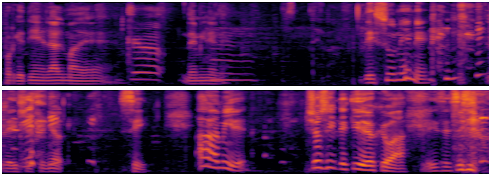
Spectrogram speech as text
Porque tiene el alma de, de mi nene. Mm. ¿De su nene? Le dice el señor. Sí. Ah, mire. Yo soy testigo de Jehová, le dice el señor.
